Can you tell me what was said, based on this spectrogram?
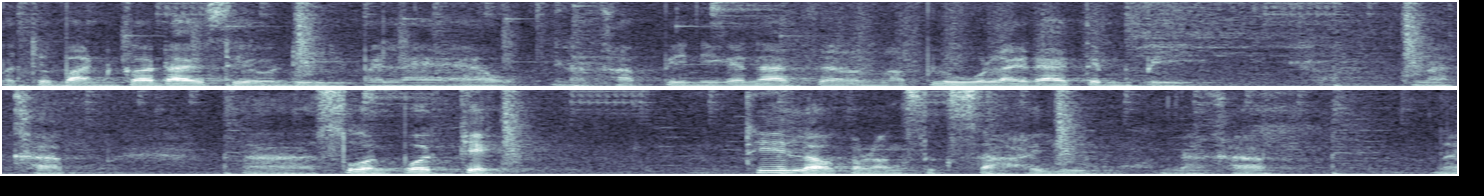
ปัจจุบันก็ได้ COD ไปแล้วนะครับ ปีนี้ก็น่าจะรับรู้รายได้เต็มปีนะครับ ส่วนโปรเจกต์ ที่เรากำลังศึกษาอยู่นะครับใน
